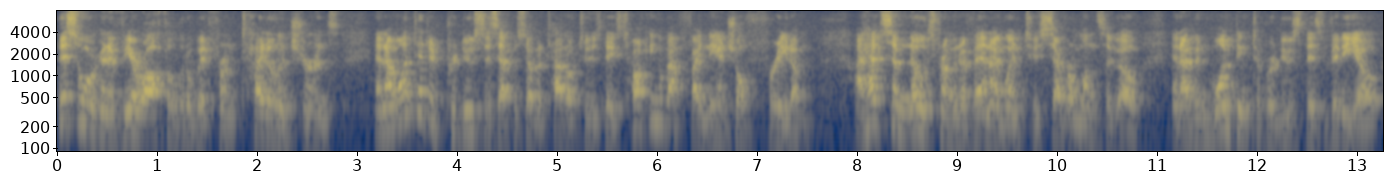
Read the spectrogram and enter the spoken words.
This one we're going to veer off a little bit from title insurance, and I wanted to produce this episode of Title Tuesdays talking about financial freedom. I had some notes from an event I went to several months ago, and I've been wanting to produce this video.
